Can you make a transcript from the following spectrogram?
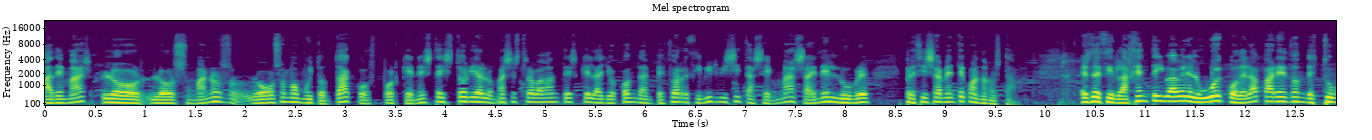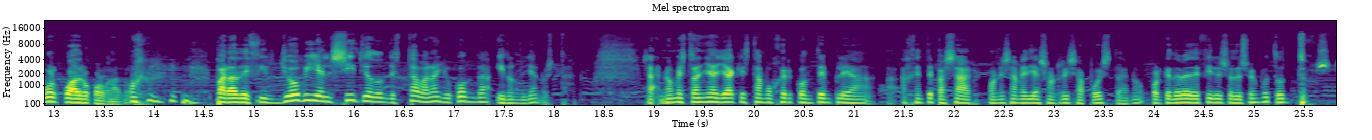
Además, los, los humanos luego somos muy tontacos, porque en esta historia lo más extravagante es que la Gioconda empezó a recibir visitas en masa en el Louvre precisamente cuando no estaba. Es decir, la gente iba a ver el hueco de la pared donde estuvo el cuadro colgado, para decir yo vi el sitio donde estaba la Gioconda y donde ya no está. sea, no me extraña ya que esta mujer contemple a, a gente pasar con esa media sonrisa puesta, ¿no? Porque debe decir eso de soy muy tontos.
